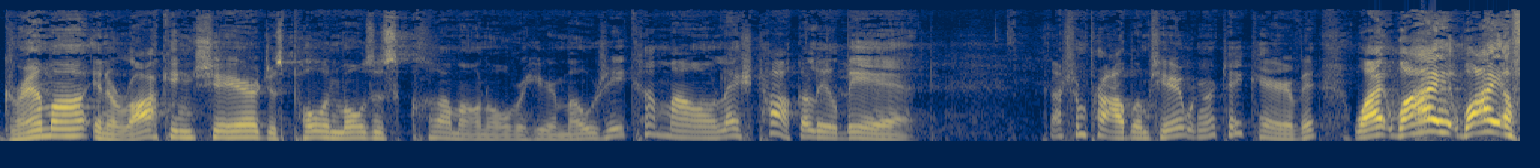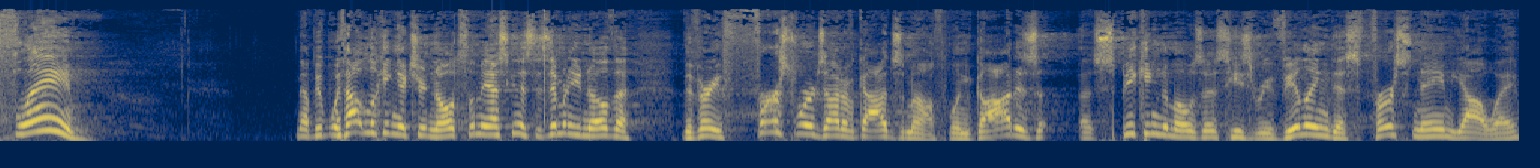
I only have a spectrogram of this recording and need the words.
Grandma in a rocking chair, just pulling Moses, come on over here, Mosey, come on, let's talk a little bit. Got some problems here. We're going to take care of it. Why, why, why a flame? Now, without looking at your notes, let me ask you this. Does anybody know the, the very first words out of God's mouth? When God is uh, speaking to Moses, he's revealing this first name, Yahweh.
